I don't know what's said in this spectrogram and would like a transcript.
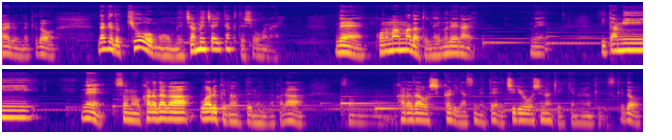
えるんだけどだけど今日もめちゃめちゃ痛くてしょうがない。でこのまんまだと眠れない。ね痛みねその体が悪くなってるんだからその体をしっかり休めて治療をしなきゃいけないわけですけど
